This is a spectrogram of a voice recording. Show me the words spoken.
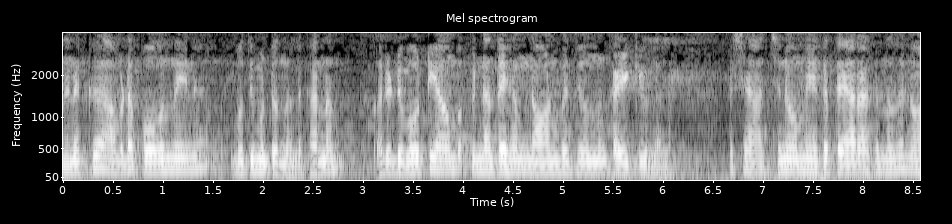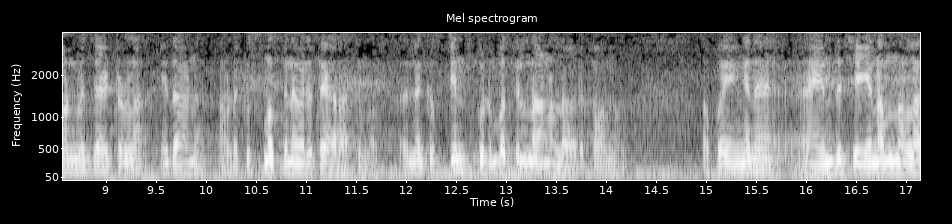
നിനക്ക് അവിടെ പോകുന്നതിന് ബുദ്ധിമുട്ടൊന്നുമില്ല. കാരണം ഒരു ഡിവോട്ടി ആവുമ്പോൾ പിന്നെ അദ്ദേഹം നോൺ വെജ് ഒന്നും കഴിക്കൂലല്ലോ. പക്ഷെ അച്ഛനും അമ്മയൊക്കെ തയ്യാറാക്കുന്നത് നോൺ വെജ് ആയിട്ടുള്ള ഇതാണ്. അവിടെ ക്രിസ്മസിന് അവർ തയ്യാറാക്കുന്നത്. അതെല്ലാം ക്രിസ്ത്യൻസ് കുടുംബത്തിൽ നിന്നാണല്ലോ അവരൊക്കെ വന്നത്. അപ്പോൾ എങ്ങനെ എന്ത് ചെയ്യണം എന്നുള്ള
